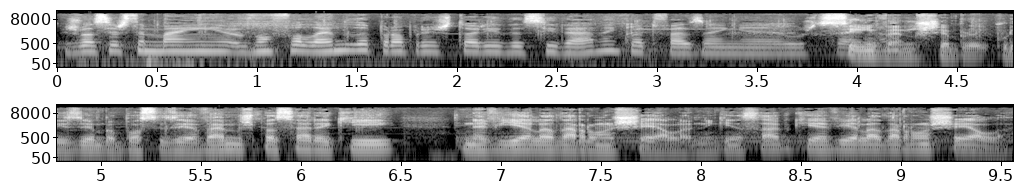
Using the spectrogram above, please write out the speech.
Mas vocês também vão falando da própria história da cidade enquanto fazem uh, os treinos? Sim, vamos sempre, por exemplo, eu posso dizer, vamos passar aqui na Viela da Ronchela. Ninguém sabe o que é a Viela da Ronchela.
